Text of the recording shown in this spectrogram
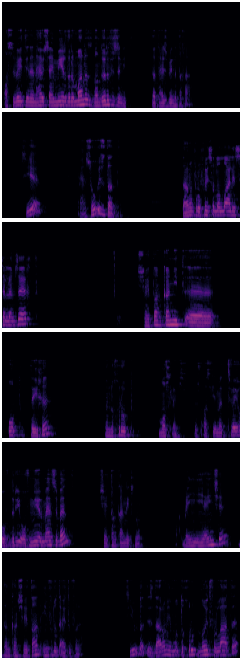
Als ze weten in een huis zijn meerdere mannen, dan durven ze niet dat huis binnen te gaan. Zie je? En zo is dat. Daarom profeet sallallahu alayhi wasallam zegt, Shaitan kan niet uh, op tegen een groep moslims. Dus als je met twee of drie of meer mensen bent, shaitan kan niks doen. Ben je in je eentje, dan kan shaitan invloed uitoefenen. Zie je hoe dat is? Daarom, je moet de groep nooit verlaten,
